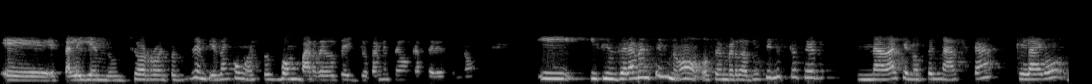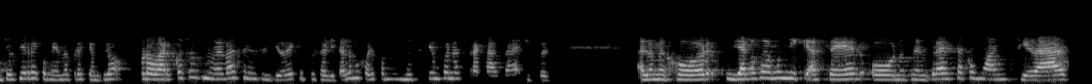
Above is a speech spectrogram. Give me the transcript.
eh, está leyendo un chorro. Entonces empiezan como estos bombardeos de yo también tengo que hacer eso, ¿no? Y, y sinceramente no, o sea, en verdad no tienes que hacer nada que no te nazca. Claro, yo sí recomiendo, por ejemplo, probar cosas nuevas en el sentido de que pues ahorita a lo mejor estamos mucho tiempo en nuestra casa y pues a lo mejor ya no sabemos ni qué hacer o nos entra esta como ansiedad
